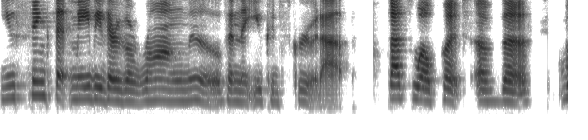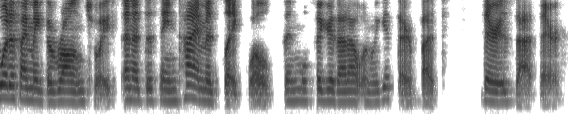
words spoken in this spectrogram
you think that maybe there's a wrong move and that you could screw it up. That's well put of the what if I make the wrong choice? And at the same time, it's like, well, then we'll figure that out when we get there. But there is that there.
